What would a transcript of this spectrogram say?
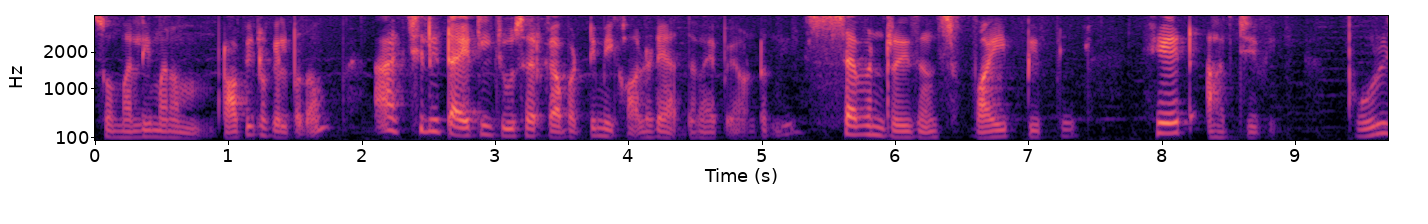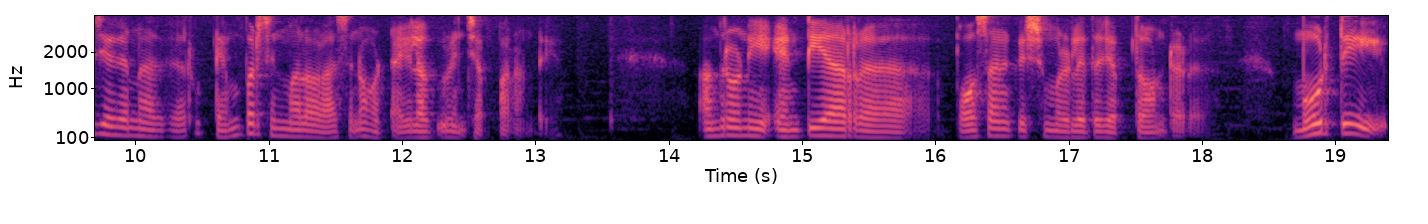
సో మళ్ళీ మనం టాపిక్లోకి వెళ్ళిపోదాం. యాక్చువల్లీ టైటిల్ చూశారు కాబట్టి మీకు ఆల్రెడీ అర్థమైపోయి ఉంటుంది. Seven reasons why people hate RGV. Puri Jagannadh గారు టెంపర్ సినిమాలో రాసిన ఒక డైలాగ్ గురించి చెప్పాలండి. అందులోని ఎన్టీఆర్ పోసాని కృష్ణమురళితో చెప్తూ ఉంటాడు. మూర్తి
